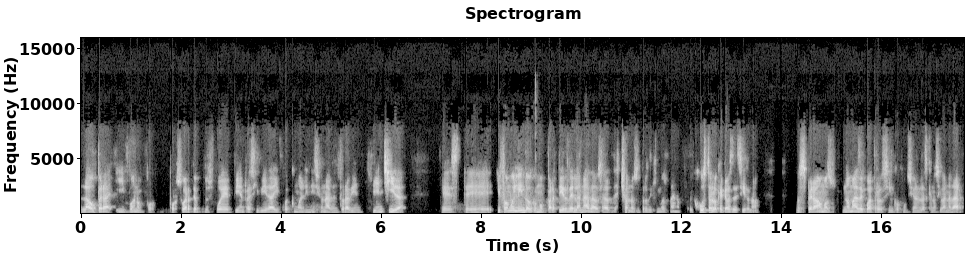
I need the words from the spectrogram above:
la ópera, y bueno, por, por suerte, pues fue bien recibida y fue como el inicio de una aventura bien, bien chida. Este, y fue muy lindo como partir de la nada, o sea, de hecho nosotros dijimos, bueno, justo lo que acabas de decir, ¿no? Nos esperábamos no más de cuatro o cinco funciones las que nos iban a dar,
